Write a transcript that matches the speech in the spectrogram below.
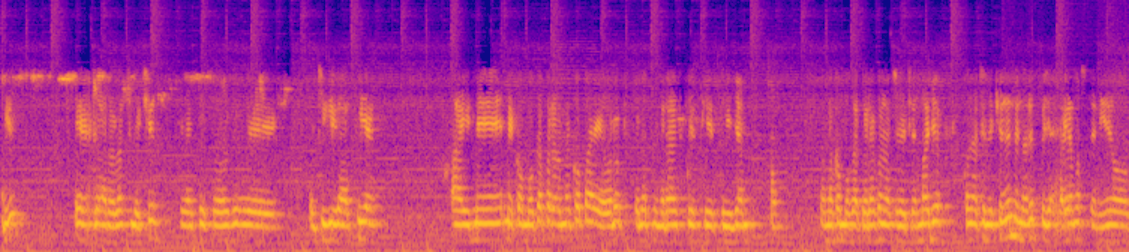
eh, ganó la selección el profesor eh, el Chiqui García. Ahí me, me, convoca para una Copa de Oro, que fue la primera vez que, que fui ya una convocatoria con la selección mayor. Con las selecciones menores, pues ya habíamos tenido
